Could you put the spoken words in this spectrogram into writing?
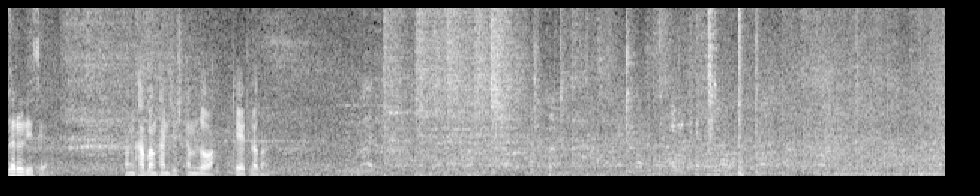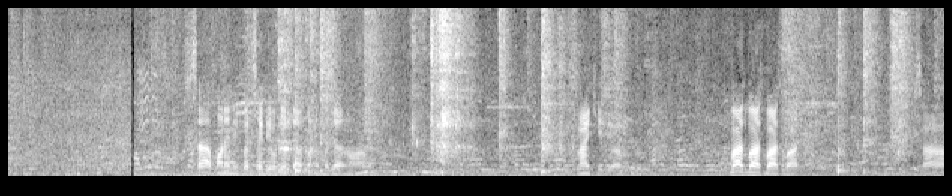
જરૂરી છે. પંખા પંખાની સિસ્ટમ જોવા ઠેઠ લગન. ચા પાણીની પરસાદી વગર તો આપણને મજા ન આવે. નાખી દેવાનું. બસ બસ બસ બસ. ચા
